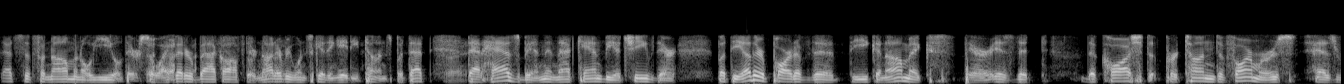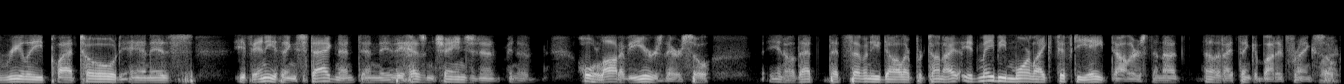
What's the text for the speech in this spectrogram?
That's a phenomenal yield there. So I better back off there. Not right. everyone's getting 80 tons, but that right. that has been and that can be achieved there. But the other part of the the economics there is that the cost per ton to farmers has really plateaued and is, if anything, stagnant, and it hasn't changed in a in a whole lot of years there. So you know that that seventy dollar per ton. I, it may be more like fifty eight dollars than I, now that I think about it, Frank. So right.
